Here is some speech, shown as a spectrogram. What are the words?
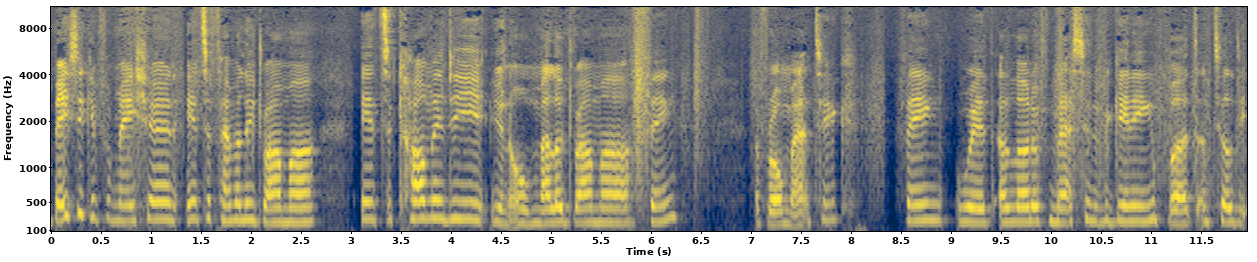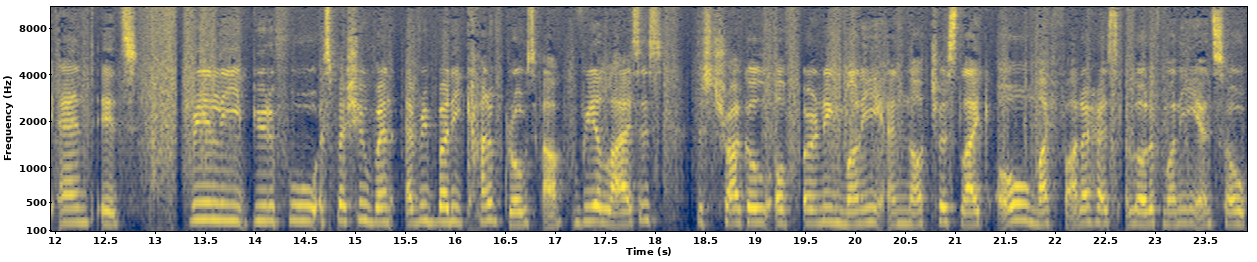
basic information it's a family drama, it's a comedy, you know, melodrama thing, romantic thing with a lot of mess in the beginning, but until the end, it's really beautiful, especially when everybody kind of grows up, realizes the struggle of earning money and not just like oh my father has a lot of money and so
